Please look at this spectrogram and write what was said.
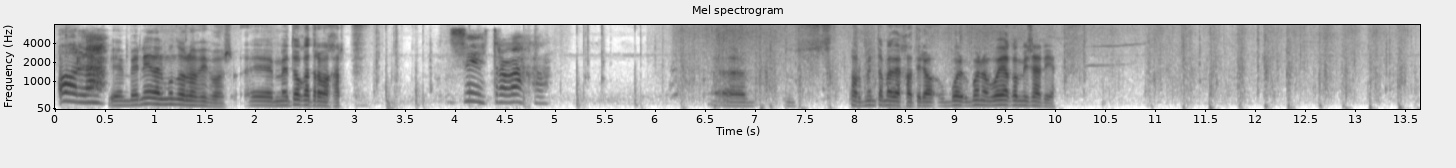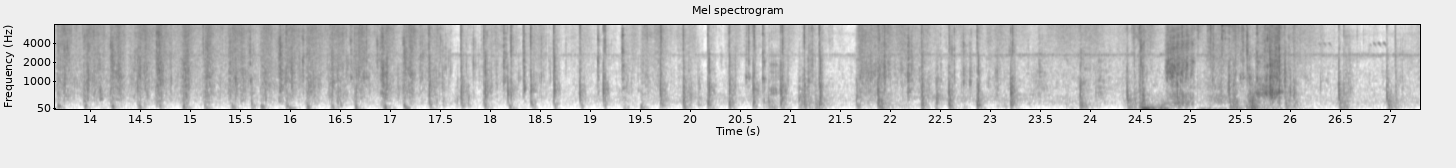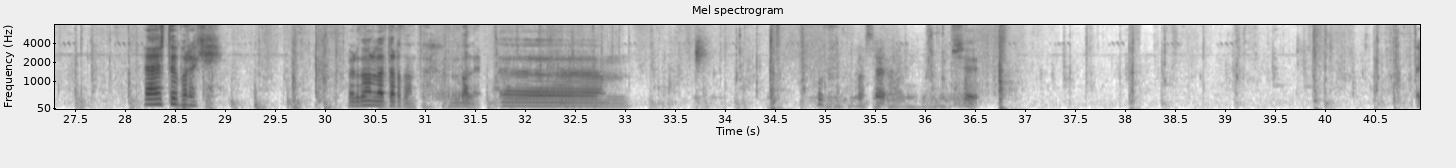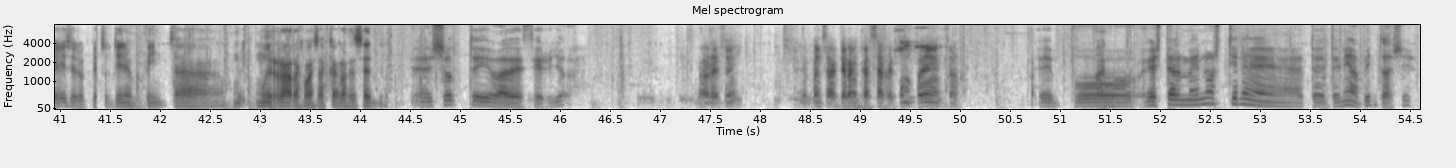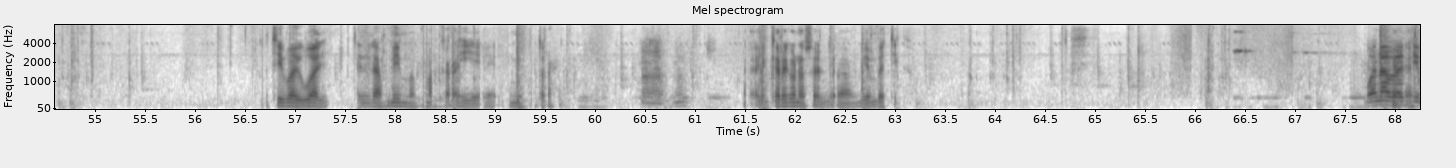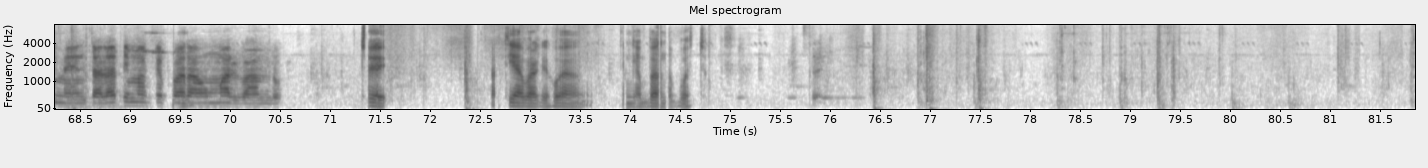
Hola. Bienvenida al mundo de los vivos. Eh, me toca trabajar. Sí, trabaja. Eh, Tormenta me ha dejado tirado. Bu- Bueno, voy a comisaría. Ah, estoy por aquí. Perdón la tardanza. Vale. ehm, sí. Dice lo que esto tiene pinta muy, muy rara con esas caras de cerdo. Eso te iba a decir yo. Parece. Yo pensaba que eran casas recompensas. Eh, po- Este al menos tiene te- tenía pinta, sí. Este iba igual. Las mismas máscaras y el mismo traje. Hay que reconocerle, va bien vestido. Buena Eh. vestimenta, lástima que para un mal bando. Sí. Partida para que juegan en el bando opuesto.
